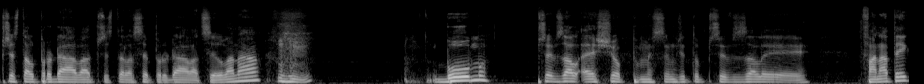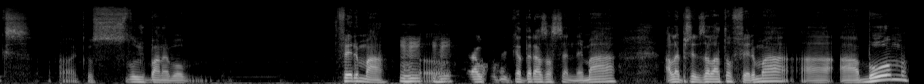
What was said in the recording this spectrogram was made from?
přestal prodávat, přestala se prodávat Silvana. Mm-hmm. Boom, převzal e-shop, myslím, že to převzali Fanatics, jako služba nebo firma, mm-hmm. která to teďka teda zase nemá, ale převzala to firma a, a bum,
